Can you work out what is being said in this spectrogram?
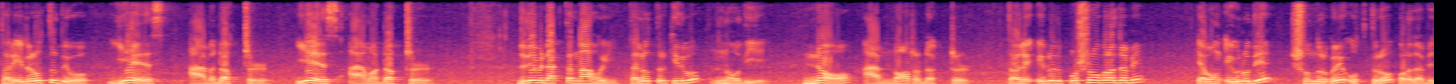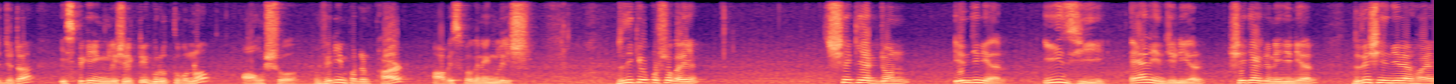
তাহলে এটার উত্তর দেবো yes I am a doctor yes I am a doctor যদি আমি ডাক্তার না হই, তাহলে উত্তর কী দেবো? নো দিয়ে। No I am not a doctor তাহলে এগুলোতে প্রশ্ন করা যাবে এবং এগুলো দিয়ে সুন্দর করে উত্তরও করা যাবে, যেটা স্পিকিং ইংলিশে একটি গুরুত্বপূর্ণ অংশ। Very important part of spoken English যদি কেউ প্রশ্ন করে, সে কি একজন engineer is he an engineer সে কি একজন ইঞ্জিনিয়ার যদি সে ইঞ্জিনিয়ার হয়,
